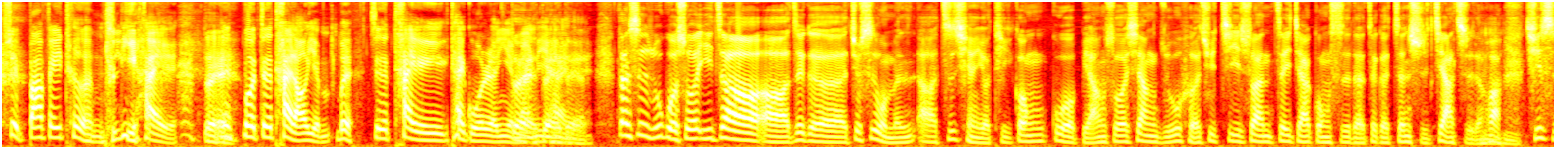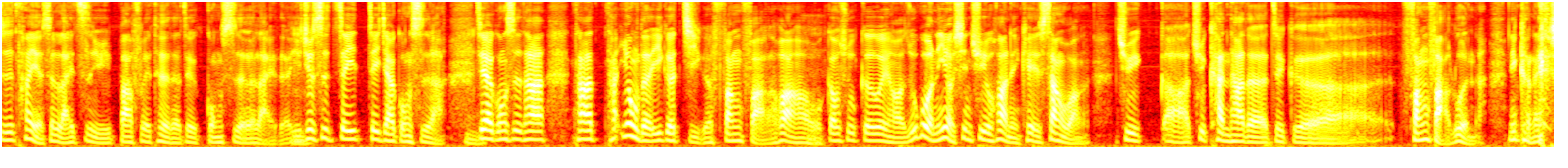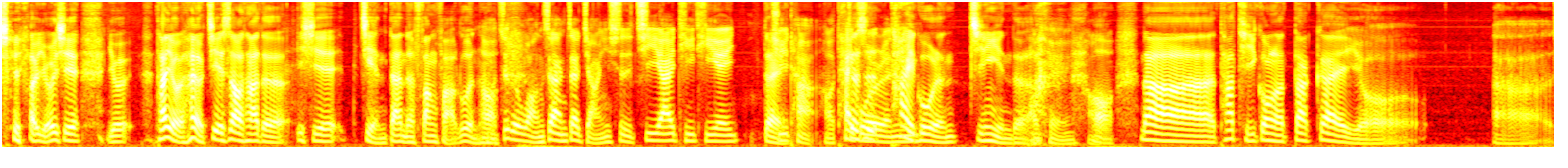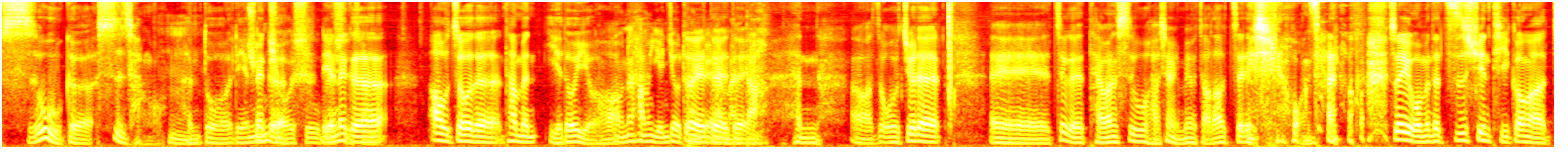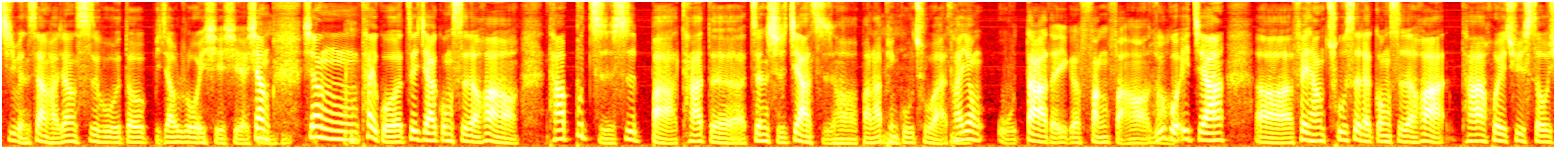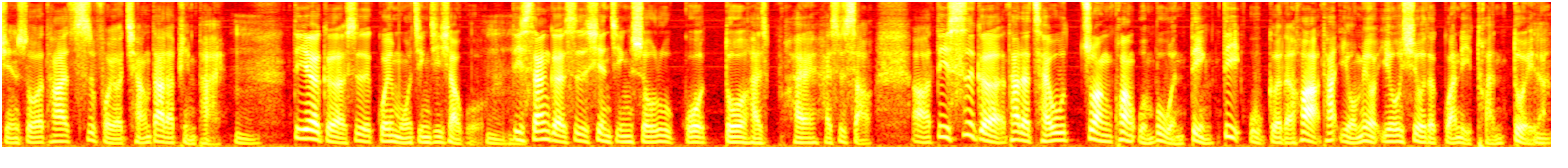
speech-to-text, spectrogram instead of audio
所以巴菲特很厉害，对，不过这个泰老也不是这个泰泰国人也蛮厉害的，但是如果说依照呃这这个就是我们啊，之前有提供过，比方说像如何去计算这家公司的这个真实价值的话，其实它也是来自于巴菲特的这个公司而来的，也就是这这家公司啊，这家公司它它它用的一个几个方法的话哈，我告诉各位哈，如果你有兴趣的话，你可以上网去啊去看它的这个方法论啊，你可能需要有一些有他有他有介绍他的一些简单的方法论哈，这个网站再讲一次 G I。T T A 对，好，泰国人泰国人经营的。OK，哦，那他提供了大概有呃十五个市场哦，很多，连那个连那个澳洲的他们也都有哦。那他们研究团队蛮大，很啊，我觉得。呃，这个台湾似乎好像也没有找到这类型的网站哦，所以我们的资讯提供啊，基本上好像似乎都比较弱一些些。像像泰国这家公司的话哦，它不只是把它的真实价值哦，把它评估出来，它用五大的一个方法哦。如果一家呃非常出色的公司的话，他会去搜寻说它是否有强大的品牌，嗯。第二个是规模经济效果，嗯，第三个是现金收入过多还是还还是少啊？第四个它的财务状况稳不稳定？第五个的话，它有没有优秀的管理团队了？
